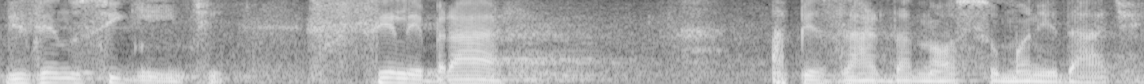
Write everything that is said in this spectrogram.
dizendo o seguinte: celebrar apesar da nossa humanidade.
